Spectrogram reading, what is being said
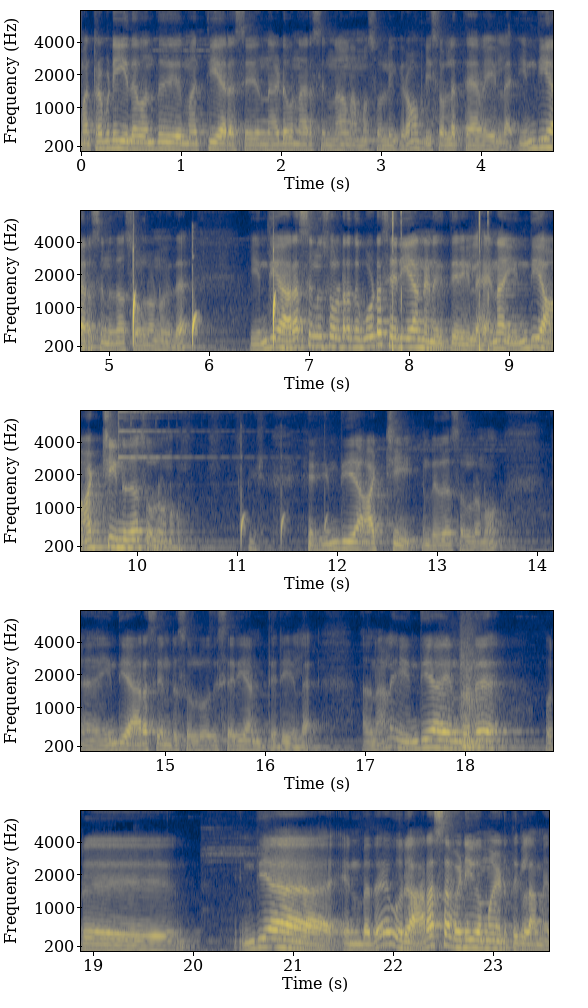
மற்றபடி இதை வந்து மத்திய அரசு நடுவண் அரசுன்னா நம்ம சொல்லிக்கிறோம். அப்படி சொல்ல தேவையில்லை. இந்திய அரசுன்னு தான் சொல்லணும் இதை. இந்திய அரசுன்னு சொல்கிறது கூட சரியான்னு எனக்கு தெரியல. ஏன்னா இந்திய ஆட்சின்னு தான் சொல்லணும். இந்திய ஆட்சி என்று தான் சொல்லணும். இந்திய அரசு என்று சொல்வது சரியான்னு தெரியல. அதனால் இந்தியா என்பது ஒரு இந்தியா என்பதை ஒரு அரச வடிவமாக எடுத்துக்கலாமே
